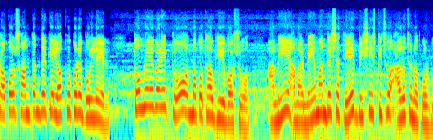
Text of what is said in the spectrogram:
সকল সন্তানদেরকে লক্ষ্য করে বললেন, তোমরা এবার একটু অন্য কোথাও গিয়ে বসো। আমি আমার মেহমানদের সাথে বিশেষ কিছু আলোচনা করব।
